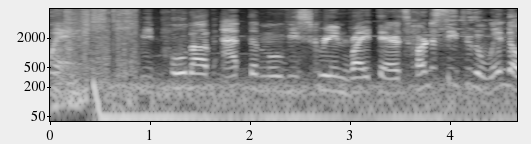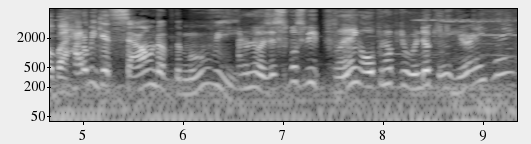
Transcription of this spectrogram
win. We pulled up at the movie screen right there. It's hard to see through the window, but how do we get sound of the movie? I don't know, is this supposed to be playing? Open up your window, can you hear anything?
